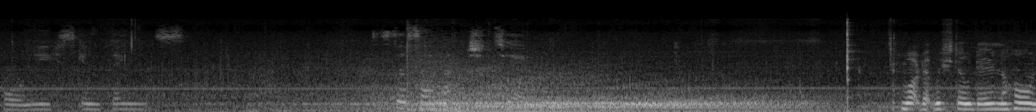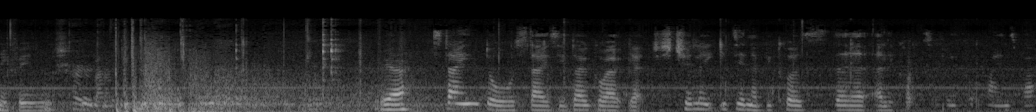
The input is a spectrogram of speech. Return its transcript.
horny skin things? Is it still saying that mission too? What, that we're still doing the horny things? Heard about the Yeah. Stay indoors, Daisy. Don't go out yet. Just chill, eat your dinner because the helicopter people plane's back.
